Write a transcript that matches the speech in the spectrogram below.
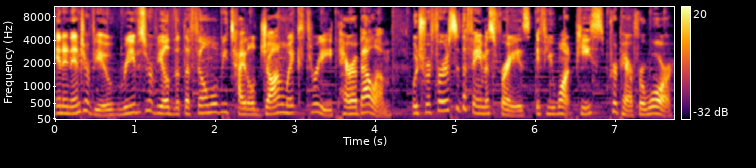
In an interview, Reeves revealed that the film will be titled John Wick 3 Parabellum, which refers to the famous phrase, If you want peace, prepare for war.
